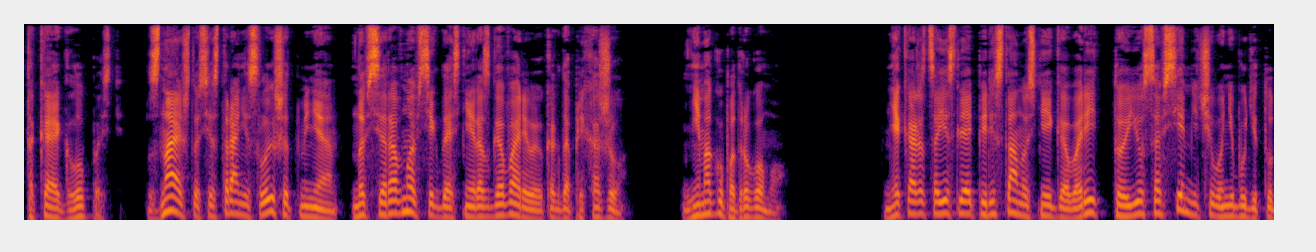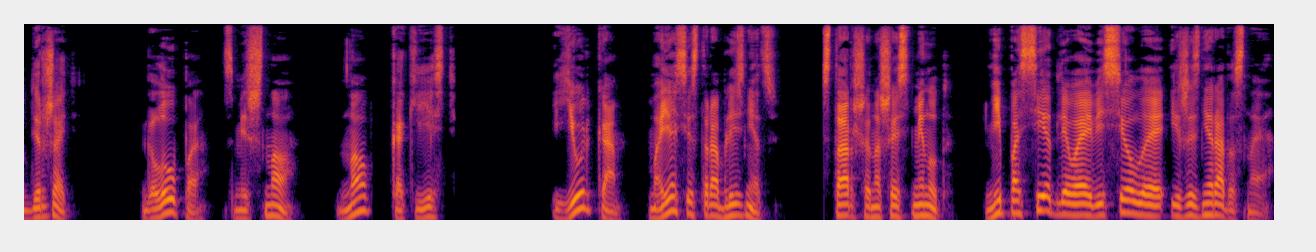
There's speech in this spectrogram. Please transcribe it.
Такая глупость. Знаю, что сестра не слышит меня, но все равно всегда с ней разговариваю, когда прихожу. Не могу по-другому. Мне кажется, если я перестану с ней говорить, то ее совсем ничего не будет тут держать. Глупо, смешно, но как есть. Юлька — моя сестра-близнец. Старше на шесть минут. Непоседливая, веселая и жизнерадостная.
